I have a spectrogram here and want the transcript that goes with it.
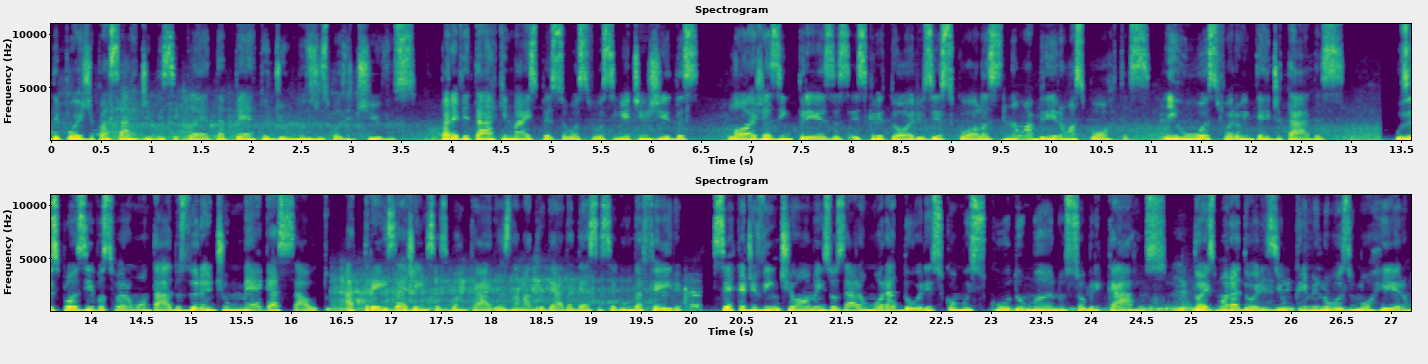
depois de passar de bicicleta perto de um dos dispositivos. Para evitar que mais pessoas fossem atingidas, Lojas, empresas, escritórios e escolas não abriram as portas e ruas foram interditadas. Os explosivos foram montados durante um mega assalto a três agências bancárias na madrugada desta segunda-feira. Cerca de 20 homens usaram moradores como escudo humano sobre carros. Dois moradores e um criminoso morreram.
